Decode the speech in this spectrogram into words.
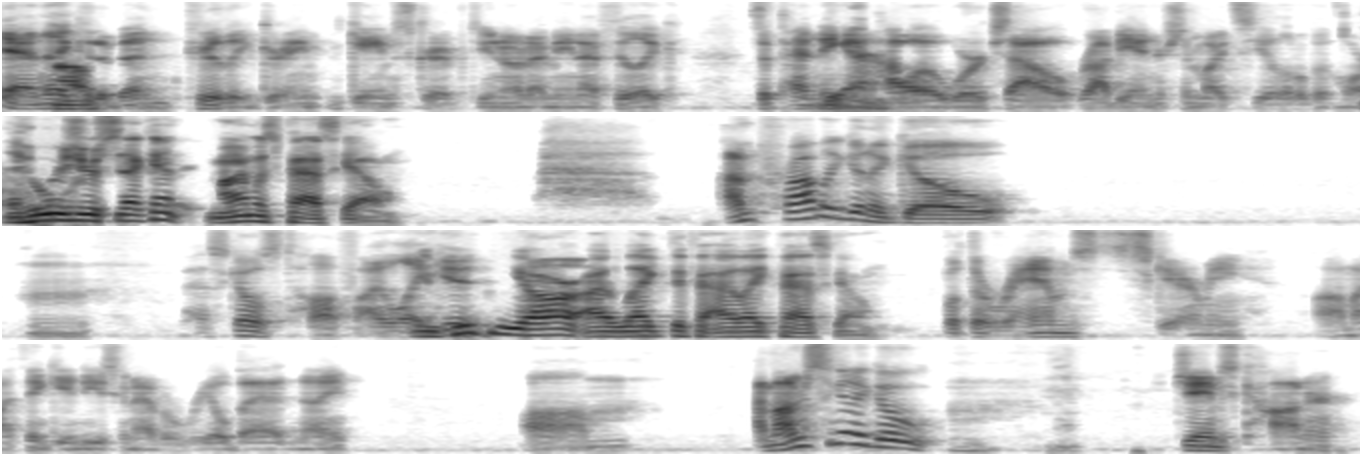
Yeah, and that Um, could have been purely game, game script. You know what I mean? I feel like depending Yeah. on how it works out, Robbie Anderson might see a little bit more. And who was your second? Mine was Pascal. I'm probably gonna go. Hmm, Pascal's tough. I like In it, PPR, I like the I like Pascal. but the Rams scare me. Um, I think Indy's gonna have a real bad night. Um, I'm honestly gonna go James Conner.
